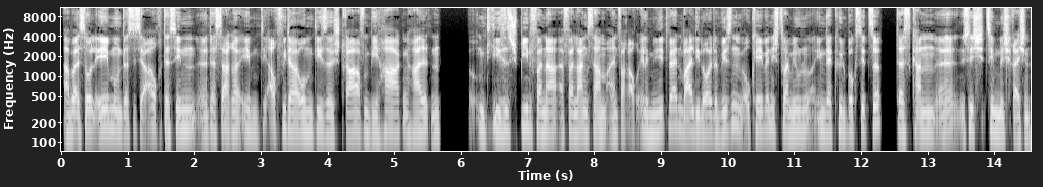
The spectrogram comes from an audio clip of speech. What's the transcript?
Aber es soll eben, und das ist ja auch der Sinn äh, der Sache, eben die, auch wiederum diese Strafen wie Haken halten, um dieses Spiel verlangsamen, einfach auch eliminiert werden, weil die Leute wissen, okay, wenn ich zwei Minuten in der Kühlbox sitze, das kann äh, sich ziemlich rächen.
